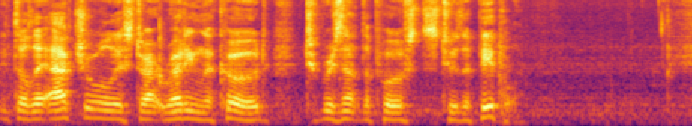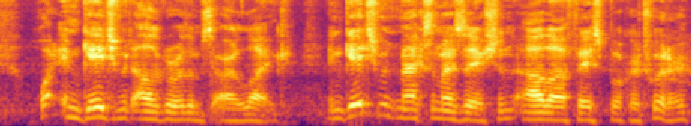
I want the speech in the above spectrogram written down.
until they actually start writing the code to present the posts to the people. What engagement algorithms are like. Engagement maximization, a la Facebook or Twitter,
